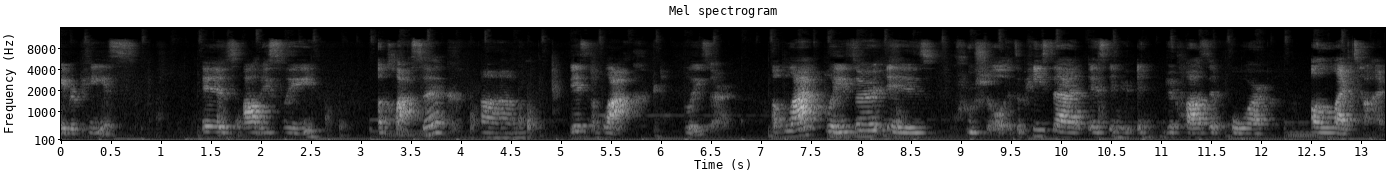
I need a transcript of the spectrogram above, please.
favorite piece is obviously a classic. Um, it's a black blazer. A black blazer is crucial. It's a piece that is in your, in your closet for a lifetime.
